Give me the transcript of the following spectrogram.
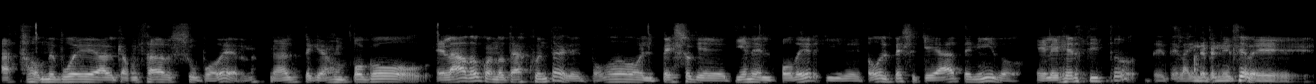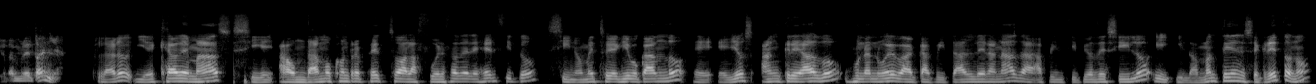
hasta dónde puede alcanzar su poder. Al final te quedas un poco helado cuando te das cuenta de todo el peso que tiene el poder y de todo el peso que ha tenido el ejército desde la independencia de Gran Bretaña. Claro, y es que además, si ahondamos con respecto a la fuerza del ejército, si no me estoy equivocando, eh, ellos han creado una nueva capital de la nada a principios de siglo y, lo han mantenido en secreto, ¿no?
